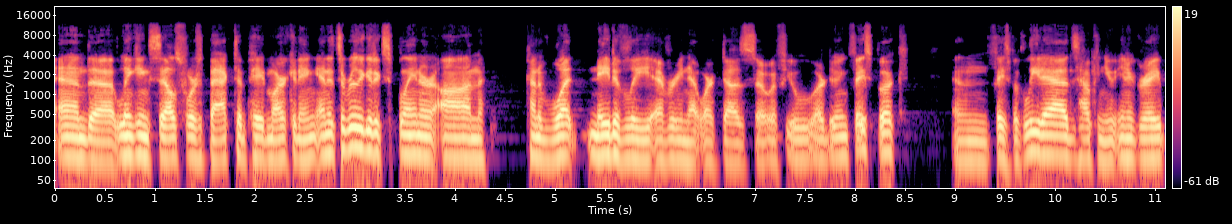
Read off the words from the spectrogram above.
and uh, linking Salesforce back to paid marketing, and it's a really good explainer on kind of what natively every network does. So if you are doing Facebook and Facebook lead ads, how can you integrate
